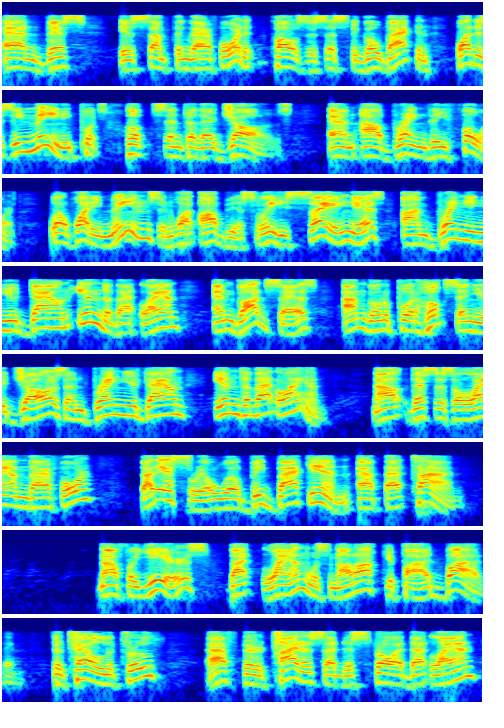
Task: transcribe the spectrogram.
And this is something, therefore, that causes us to go back and what does he mean? He puts hooks into their jaws, and I'll bring thee forth. Well, what he means and what obviously he's saying is, I'm bringing you down into that land, and God says, I'm going to put hooks in your jaws and bring you down into that land. Now, this is a land, therefore, that Israel will be back in at that time. Now, for years, that land was not occupied by them. To tell the truth, after Titus had destroyed that land,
